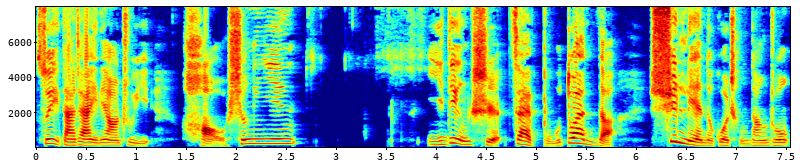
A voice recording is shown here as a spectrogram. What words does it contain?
所以大家一定要注意，好声音一定是在不断的训练的过程当中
